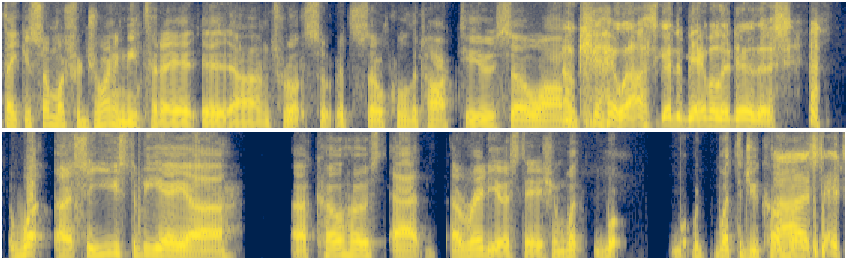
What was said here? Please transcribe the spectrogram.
Thank you so much for joining me today. It, it, uh, it's, real, so, it's so cool to talk to you. So, um, Okay, well, it's good to be able to do this. what? Uh, so you used to be a uh, a co-host at a radio station. What what what, what did you Uh, co-host? it's, it's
